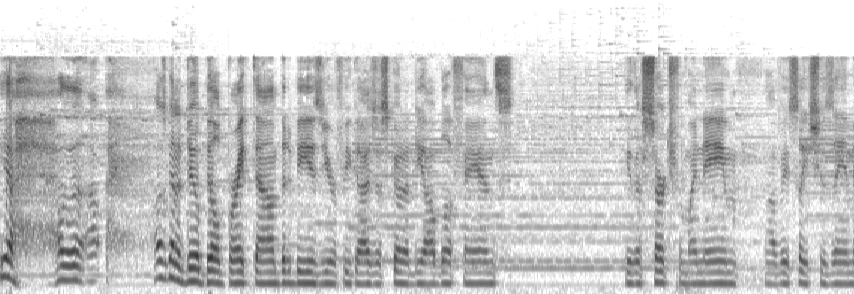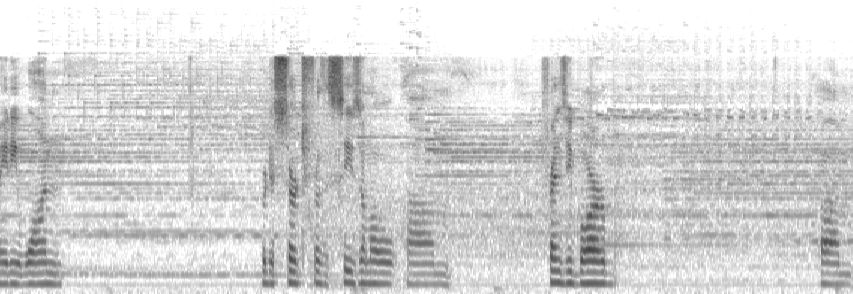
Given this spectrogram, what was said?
yeah, I was gonna do a build breakdown, but it'd be easier if you guys just go to Diablo fans. Either search for my name, obviously Shazam81, or just search for the seasonal um, Frenzy Barb. Um,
